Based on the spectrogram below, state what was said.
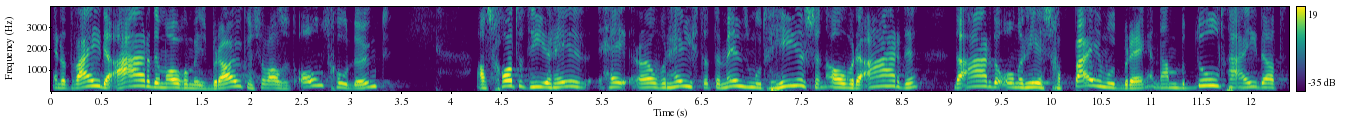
En dat wij de aarde mogen misbruiken zoals het ons goed dunkt. Als God het hier over heeft dat de mens moet heersen over de aarde, de aarde onder heerschappij moet brengen, dan bedoelt hij dat,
